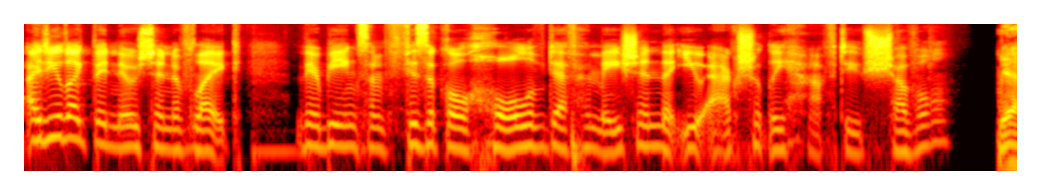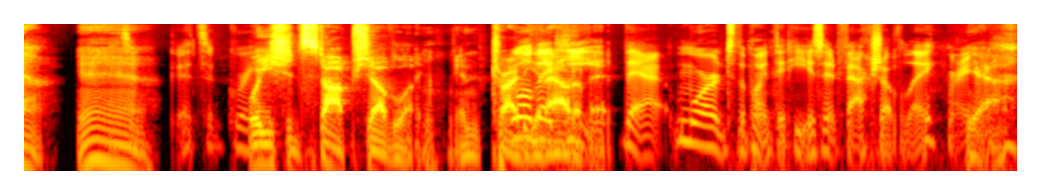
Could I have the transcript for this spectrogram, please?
I do like the notion of like there being some physical hole of defamation that you actually have to shovel. Yeah. Yeah. It's a, it's a great. Well, you should stop shoveling and try well, to get out he, of it. That more to the point that he isn't fact shoveling, right? Yeah.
